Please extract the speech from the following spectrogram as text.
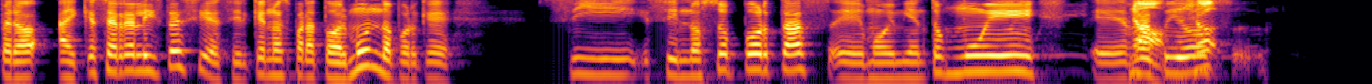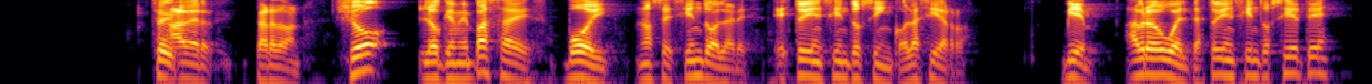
pero hay que ser realistas y decir que no es para todo el mundo, porque si, si no soportas eh, movimientos muy eh, rápidos. A ver, Perdón. Yo lo que me pasa es, voy, no sé, 100 dólares. Estoy en 105, la cierro. Bien, abro de vuelta, estoy en 107,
